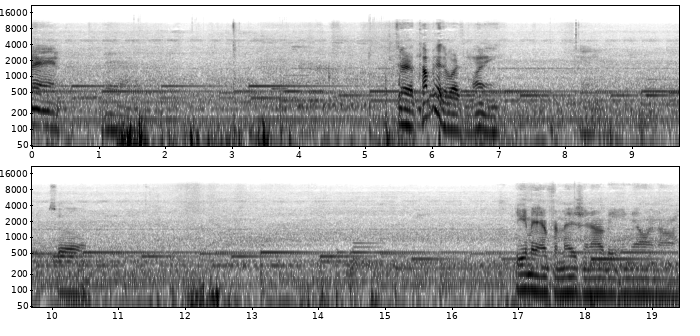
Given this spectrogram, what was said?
yeah. the company's worth money. So. Give me the information, I'll be emailing um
